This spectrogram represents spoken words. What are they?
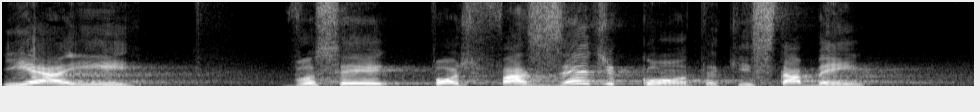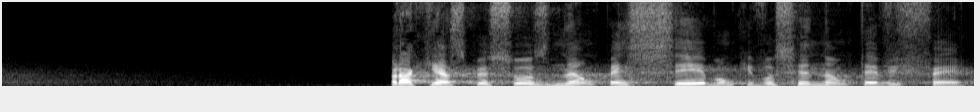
E aí, você pode fazer de conta que está bem, para que as pessoas não percebam que você não teve fé.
